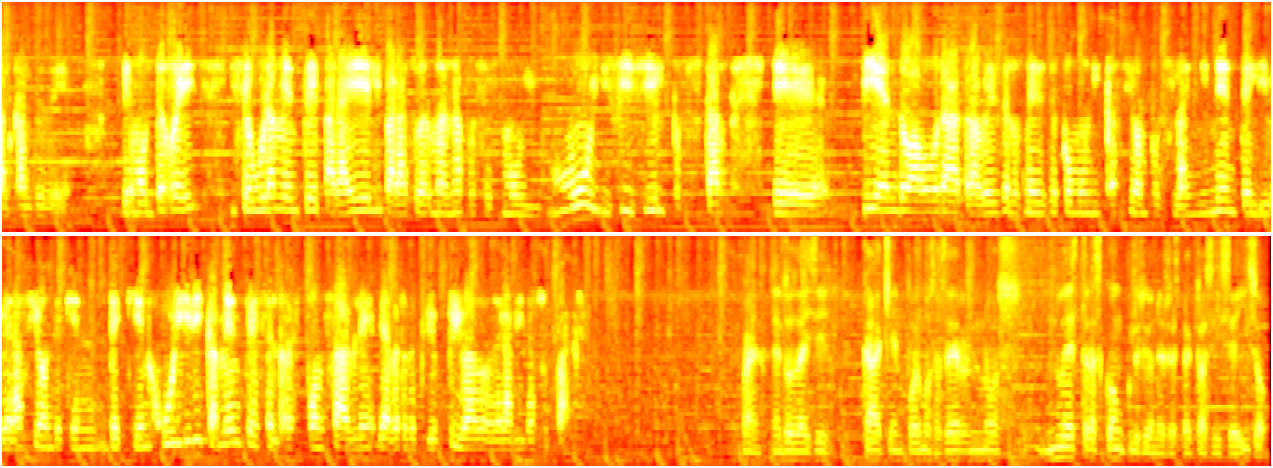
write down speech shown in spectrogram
alcalde de, de Monterrey y seguramente para él y para su hermana pues es muy muy difícil pues estar eh, viendo ahora a través de los medios de comunicación pues la inminente liberación de quien de quien jurídicamente es el responsable de haber privado de la vida a su padre. Bueno, entonces ahí sí, cada quien podemos hacernos nuestras conclusiones respecto a si se hizo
